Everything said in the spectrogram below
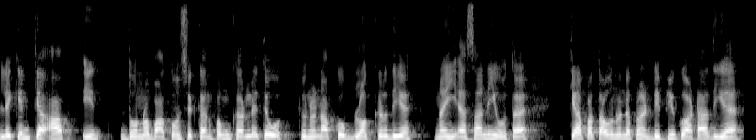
लेकिन क्या आप इन दोनों बातों से कंफर्म कर लेते हो कि उन्होंने आपको ब्लॉक कर दिया है? नहीं, ऐसा नहीं होता है क्या पता उन्होंने अपना डीपी को हटा दिया है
